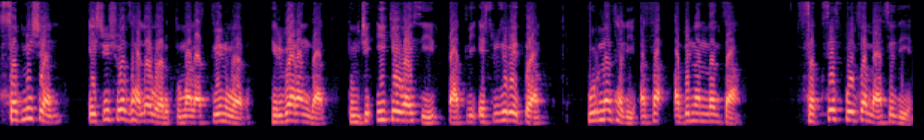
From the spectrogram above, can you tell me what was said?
सबमिशन यशस्वी झाल्यावर तुम्हाला स्क्रीनवर हिरव्या रंगात तुमची ई केवायसी पातली यशस्वीरित्या पूर्ण झाली असा अभिनंदनचा सक्सेसफुलचा मेसेज येईल.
